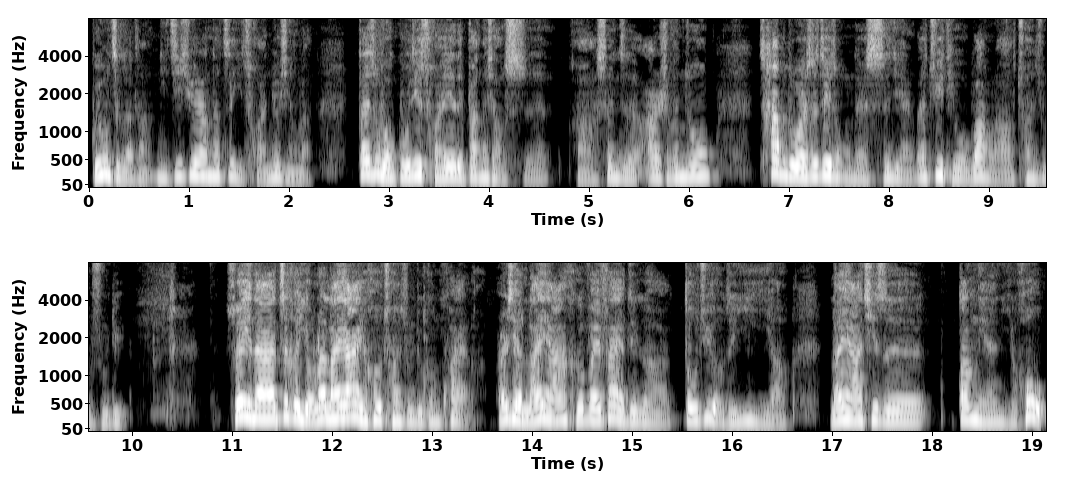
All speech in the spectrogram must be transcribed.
不用折腾，你继续让它自己传就行了。但是我估计传也得半个小时啊，甚至二十分钟，差不多是这种的时间。但具体我忘了啊，传输速率。所以呢，这个有了蓝牙以后，传输就更快了。而且蓝牙和 WiFi 这个都具有这意义啊。蓝牙其实当年以后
